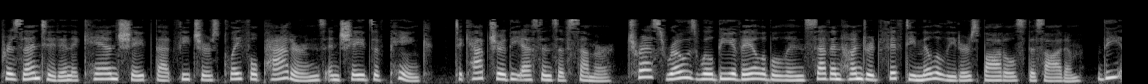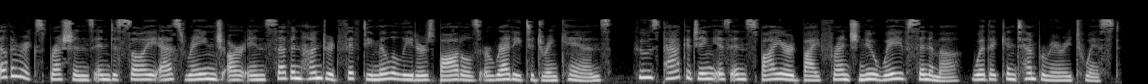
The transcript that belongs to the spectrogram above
presented in a can shape that features playful patterns and shades of pink, to capture the essence of summer. Très Rosé will be available in 750 milliliters bottles this autumn. The other expressions in De Soi's range are in 750 milliliters bottles or ready-to-drink cans, whose packaging is inspired by French New Wave cinema with a contemporary twist.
